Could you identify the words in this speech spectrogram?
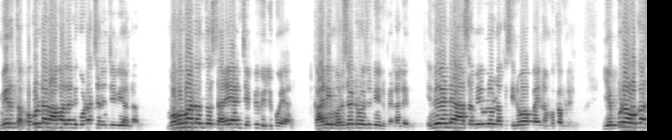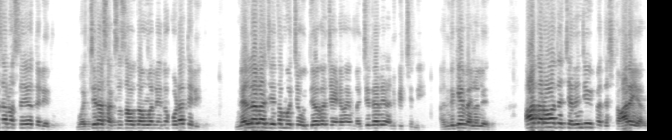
మీరు తప్పకుండా రావాలని కూడా చిరంజీవి అన్నారు. మొహమాటంతో సరే అని చెప్పి వెళ్ళిపోయాను. కానీ మరుసటి రోజు నేను వెళ్ళలేదు. ఎందుకంటే ఆ సమయంలో నాకు సినిమాపై నమ్మకం లేదు. ఎప్పుడు అవకాశాలు వస్తాయో తెలియదు వచ్చినా సక్సెస్ అవుతామో లేదో కూడా తెలియదు నెల నెల జీతం వచ్చే ఉద్యోగం చేయడమే మంచిదని అనిపించింది. అందుకే వెళ్ళలేదు. ఆ తర్వాత చిరంజీవి పెద్ద స్టార్ అయ్యారు.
